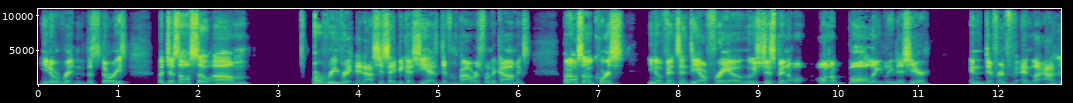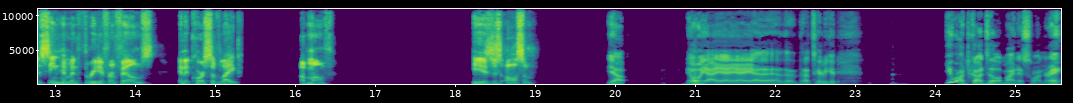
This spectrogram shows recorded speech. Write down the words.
you know written the stories, but just also um or rewritten it, I should say, because she has different powers from the comics. But also, of course, you know Vincent D'Onofrio, who's just been on a ball lately this year in different and like I've just seen him in three different films in the course of like a month. He is just awesome. Yep. Oh yeah, yeah, yeah, yeah. yeah, That's gonna be good. You watch Godzilla minus one, right?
